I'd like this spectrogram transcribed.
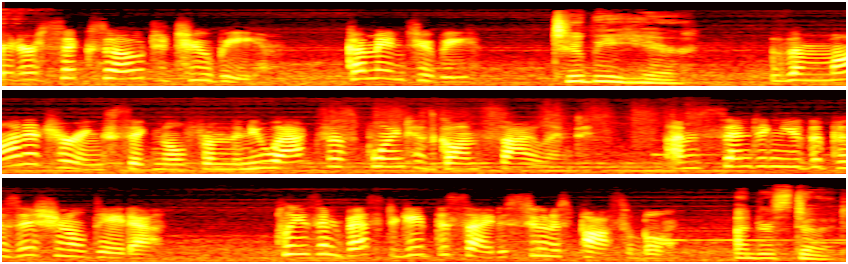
Operator 60 to 2B. Come in, 2B. To be here. The monitoring signal from the new access point has gone silent. I'm sending you the positional data. Please investigate the site as soon as possible. Understood.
